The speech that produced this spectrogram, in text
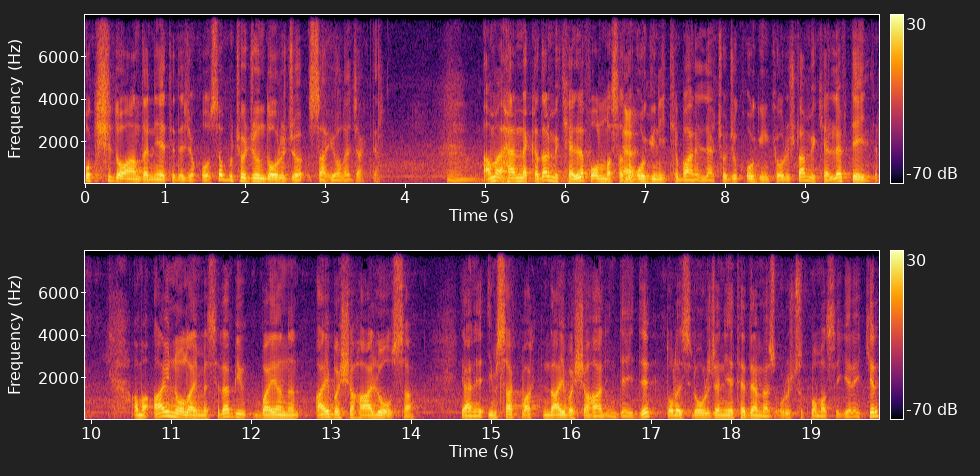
O kişi de o anda niyet edecek olsa bu çocuğun da orucu sahih olacaktır. Ama her ne kadar mükellef olmasa da Evet. o gün itibariyle çocuk o günkü oruçtan mükellef değildir. Ama aynı olay mesela bir bayanın aybaşı hali olsa, yani imsak vaktinde aybaşı halindeydi. Dolayısıyla oruca niyet edemez, oruç tutmaması gerekir.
